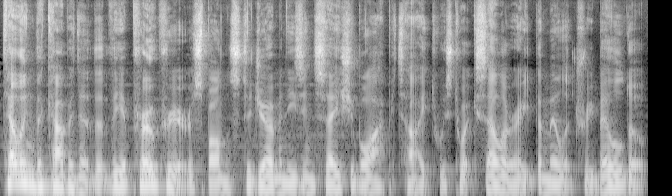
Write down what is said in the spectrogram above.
telling the cabinet that the appropriate response to Germany's insatiable appetite was to accelerate the military build-up,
